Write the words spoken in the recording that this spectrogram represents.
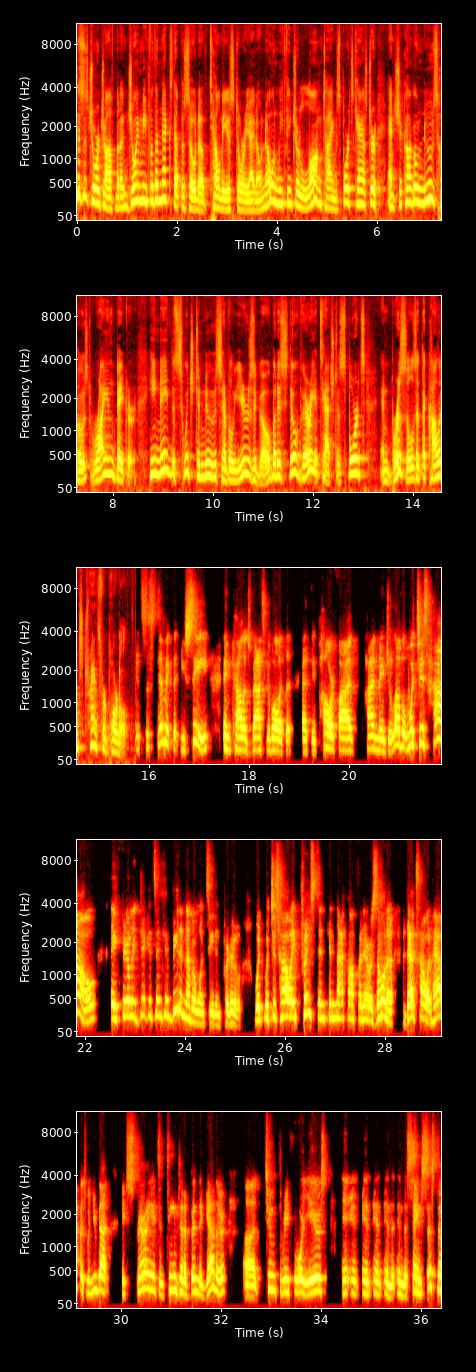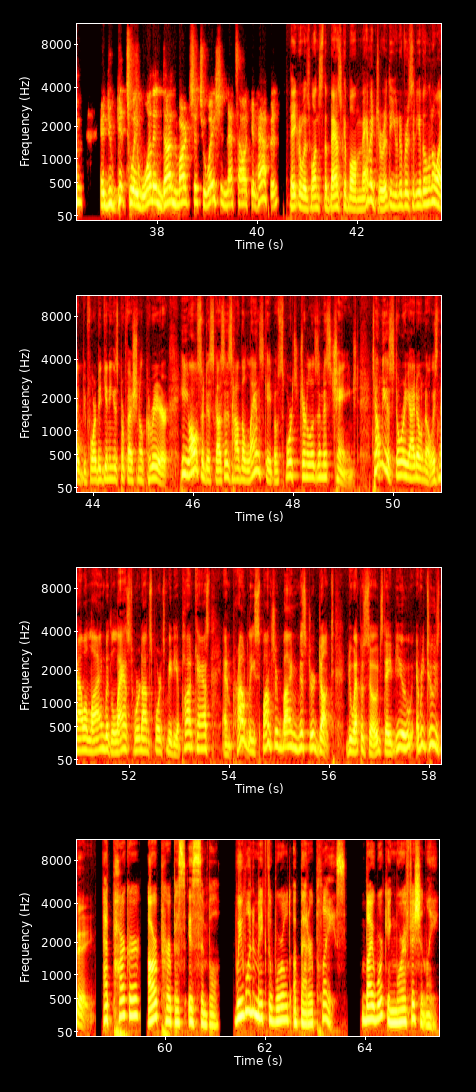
This is George Hoffman, and join me for the next episode of Tell Me a Story I Don't Know, when we feature longtime sportscaster and Chicago News host Ryan Baker. He made the switch to news several years ago, but is still very attached to sports and bristles at the college transfer portal. It's systemic that you see in college basketball at the at the Power Five high major level, which is how a Fairleigh Dickinson can be the number one seed in Purdue, which, is how a Princeton can knock off an Arizona. That's how it happens when you got experience and teams that have been together uh, two, three, four years in, in, in, in, in the same system and you get to a one and done March situation, that's how it can happen. Baker was once the basketball manager at the University of Illinois before beginning his professional career. He also discusses how the landscape of sports journalism has changed. Tell Me a Story I Don't Know is now aligned with Last Word on Sports Media podcast and proudly sponsored by Mr. Duct. New episodes debut every Tuesday. At Parker, our purpose is simple. We want to make the world a better place by working more efficiently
